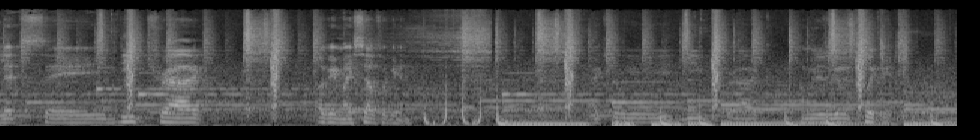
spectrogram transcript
Let's say deep track. Okay myself again. Actually deep track. I'm just gonna click it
